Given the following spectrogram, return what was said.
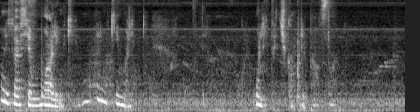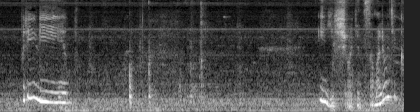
Ну и совсем маленький, маленький, маленький. Улиточка приползла. Привет! И еще один самолетик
